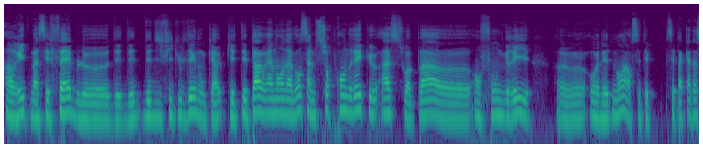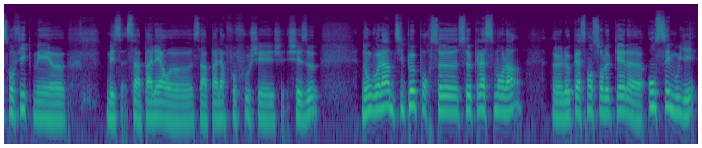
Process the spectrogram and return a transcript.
un rythme assez faible, des, des, difficultés, donc qui n'était pas vraiment en avant. Ça me surprendrait que As soit pas en fond de grille, honnêtement. Alors c'était c'est pas catastrophique, mais, mais ça n'a pas l'air ça pas l'air fou chez, chez, eux. Donc voilà un petit peu pour ce, ce classement-là. Euh, le classement sur lequel euh, on s'est mouillé.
